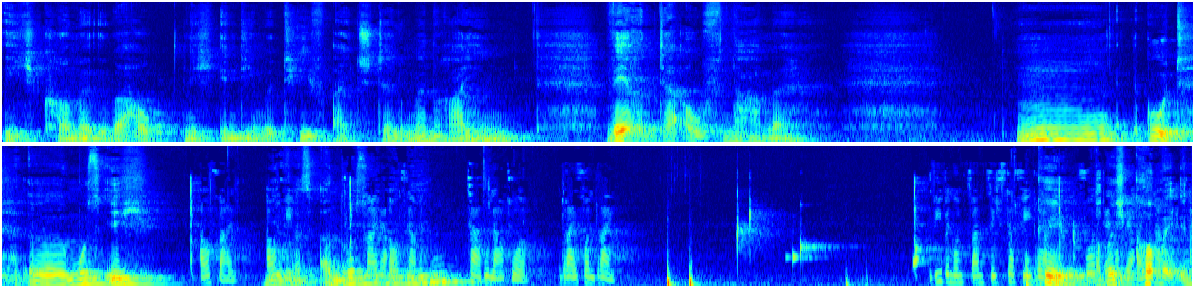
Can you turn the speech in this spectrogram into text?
Ich komme überhaupt nicht in die Motiveinstellungen rein. Während der Aufnahme. Hm, gut, äh, muss ich Auswahl. Mir was anderes Aufnahmen. Tabulator. 3 von 3. 27. Februar. Okay, aber ich komme in,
